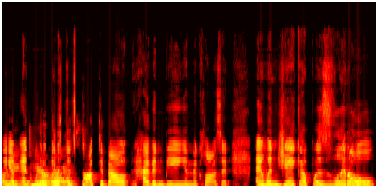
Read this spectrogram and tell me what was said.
are being And Lucas has talked about heaven being in the closet. And when Jacob was little,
